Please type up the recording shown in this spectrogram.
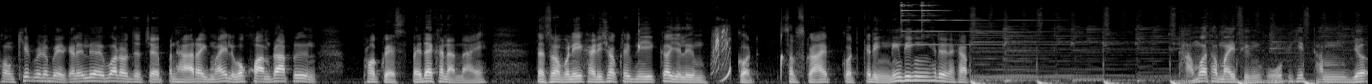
ของคิดรีโนเวทกันเรื่อยๆ ว่าเราจะเจอปัญหาอะไรอีกไหมหรือว่าความราบรื่น progress ไปได้ขนาดไหน แต่สำหรับวันนี้ใครที่ชอบคลิปนี้ก็อย่าลืมกด subscribe กดกระดิ่งดิ้งๆให้ด้วยนะครับ ถามว่าทำไมถึงโหพี่คิดทำเยอะ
